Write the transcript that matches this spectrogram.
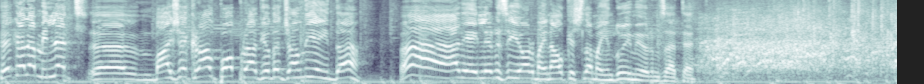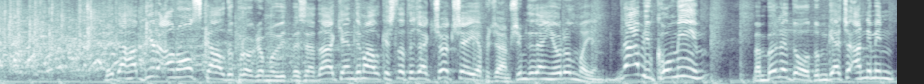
Pekala millet. Ee, Bayce Kral Pop Radyo'da canlı yayında. Ha, hadi ellerinizi yormayın, alkışlamayın. Duymuyorum zaten. Ve daha bir anons kaldı programı bitmesine. Daha kendimi alkışlatacak çok şey yapacağım. Şimdiden yorulmayın. Ne yapayım komiyim. Ben böyle doğdum. Gerçi annemin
